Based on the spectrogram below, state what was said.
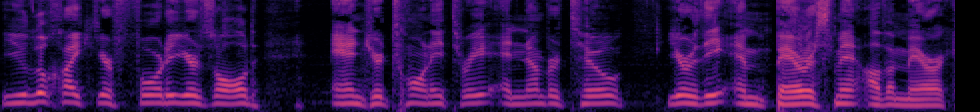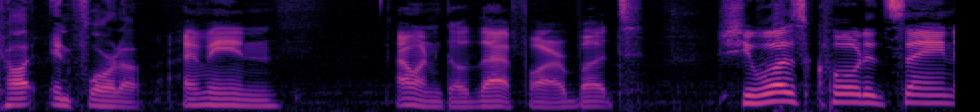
you look like you're 40 years old and you're 23. And number two, you're the embarrassment of America in Florida. I mean, I wouldn't go that far, but she was quoted saying,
